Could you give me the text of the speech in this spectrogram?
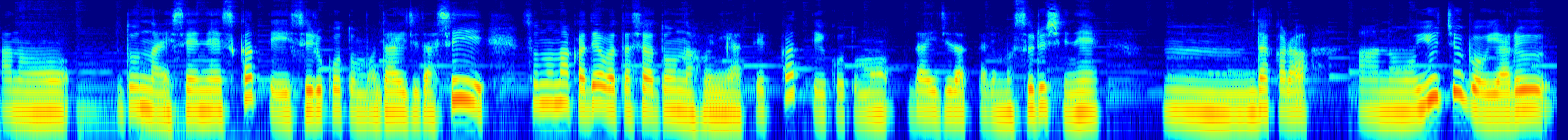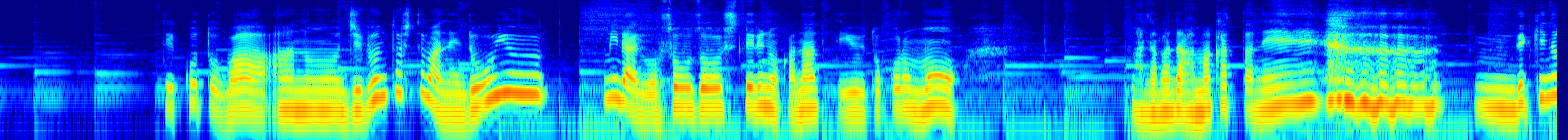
あのどんな SNS かってすることも大事だしその中で私はどんな風にやっていくかっていうことも大事だったりもするしねうんだからあの YouTube をやるってことはあの自分としてはねどういう未来を想像してるのかなっていうところもまだまだ甘かったね。で昨日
